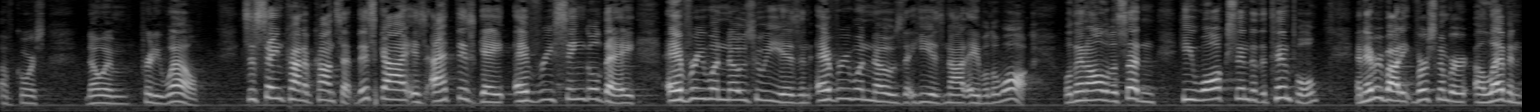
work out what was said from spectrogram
of course, know him pretty well. It's the same kind of concept. This guy is at this gate every single day. Everyone knows who he is, and everyone knows that he is not able to walk. Well, then all of a sudden, he walks into the temple, and everybody, verse number 11,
